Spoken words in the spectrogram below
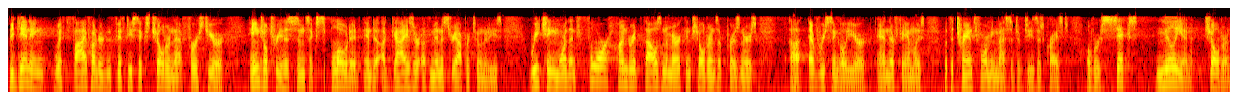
Beginning with 556 children that first year, Angel Tree has since exploded into a geyser of ministry opportunities, reaching more than 400,000 American children of prisoners uh, every single year and their families with the transforming message of Jesus Christ. Over 6 million children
